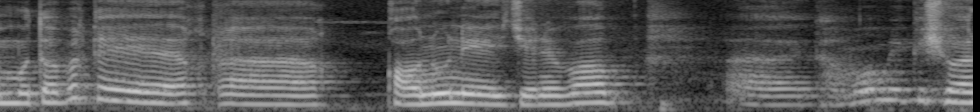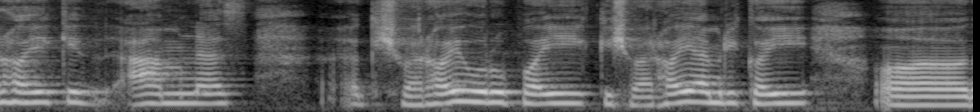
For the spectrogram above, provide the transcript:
مطابق اه، قانون جنوا اه، تمام کشورهایی که امن است اه، کشورهای اروپایی کشورهای اه،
